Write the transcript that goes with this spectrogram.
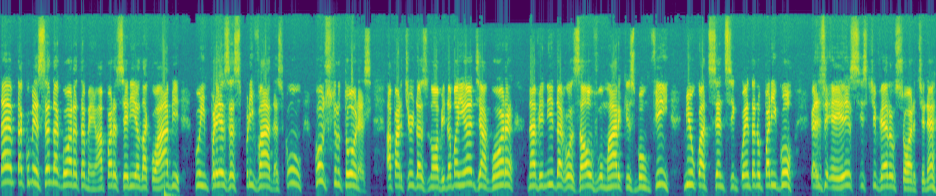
Está começando agora também, uma parceria da Coab com empresas privadas, com construtoras, a partir das nove da manhã de agora, na Avenida Rosalvo Marques Bonfim, 1450, no Parigô. Esses tiveram sorte, né?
